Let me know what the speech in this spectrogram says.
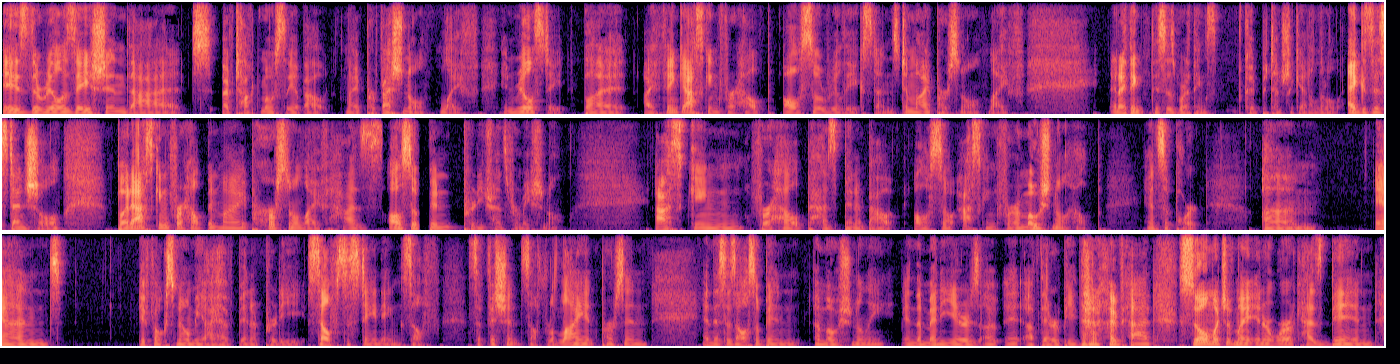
is the realization that I've talked mostly about my professional life in real estate, but I think asking for help also really extends to my personal life. And I think this is where things could potentially get a little existential. But asking for help in my personal life has also been pretty transformational. Asking for help has been about also asking for emotional help and support. Um, and if folks know me, I have been a pretty self sustaining, self sufficient, self reliant person. And this has also been emotionally in the many years of, of, therapy that I've had. So much of my inner work has been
